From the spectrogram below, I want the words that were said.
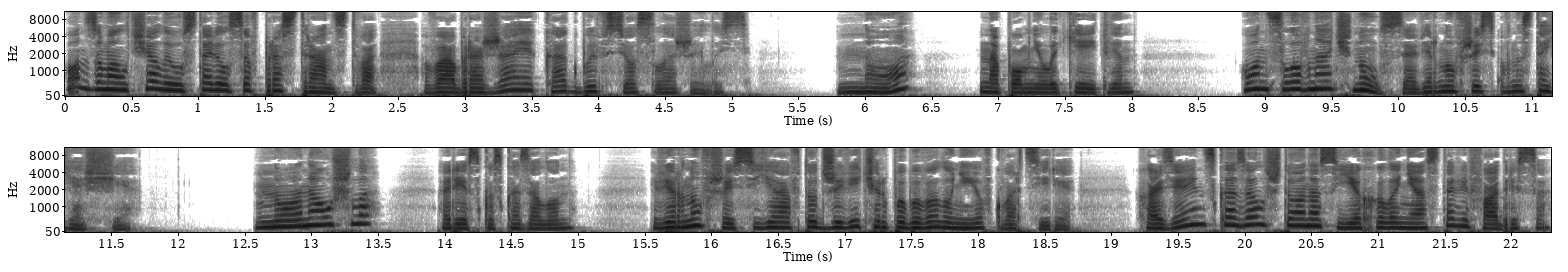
Он замолчал и уставился в пространство, воображая, как бы все сложилось. «Но», — напомнила Кейтлин, — он словно очнулся, вернувшись в настоящее. «Но она ушла», — резко сказал он. Вернувшись, я в тот же вечер побывал у нее в квартире. Хозяин сказал, что она съехала, не оставив адреса.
